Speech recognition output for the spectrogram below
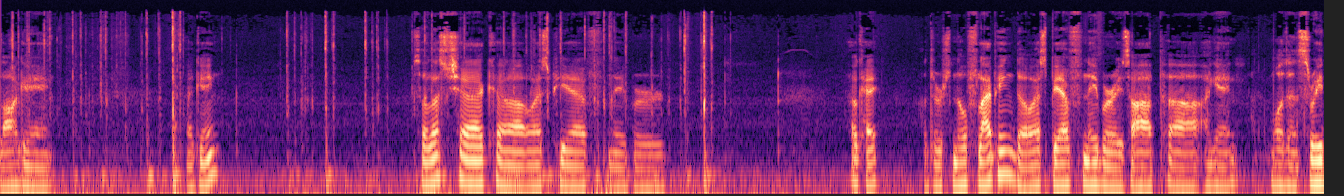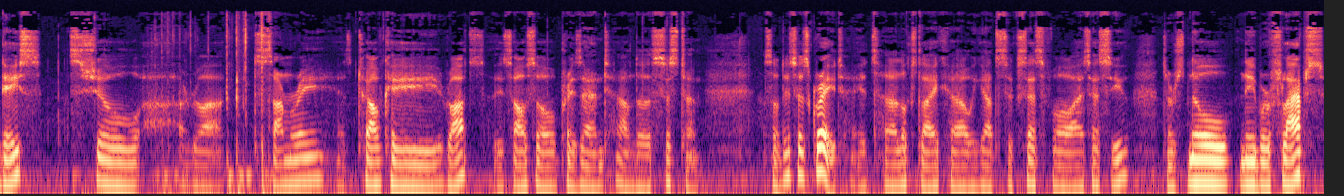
log in again. So let's check uh, OSPF neighbor. Okay, there's no flapping. The OSPF neighbor is up uh, again more than three days. Show uh, summary. It's 12k routes. It's also present on the system. So this is great. It uh, looks like uh, we got successful SSU. There's no neighbor flaps,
